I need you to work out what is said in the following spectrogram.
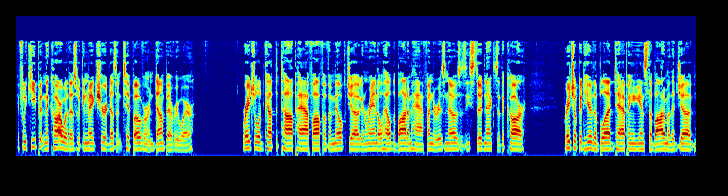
If we keep it in the car with us, we can make sure it doesn't tip over and dump everywhere. Rachel had cut the top half off of a milk jug, and Randall held the bottom half under his nose as he stood next to the car. Rachel could hear the blood tapping against the bottom of the jug.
